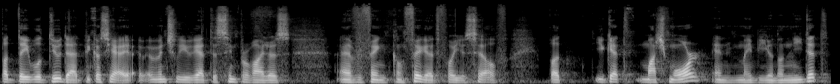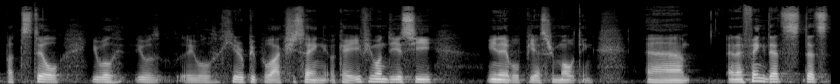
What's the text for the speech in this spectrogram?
But they will do that because yeah, eventually you get the CIM providers, everything configured for yourself. But you get much more and maybe you don't need it, but still you will, you will, you will hear people actually saying, okay, if you want DSC, enable PS remoting. Um, and I think that's, that's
